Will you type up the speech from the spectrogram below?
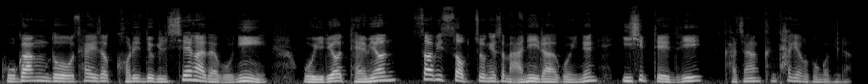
고강도 사회적 거리두기를 시행하다 보니 오히려 대면 서비스 업종에서 많이 일하고 있는 20대들이 가장 큰 타격을 본 겁니다.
